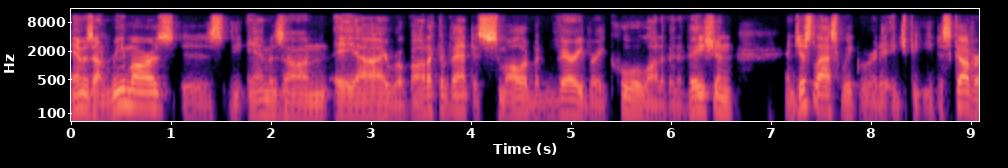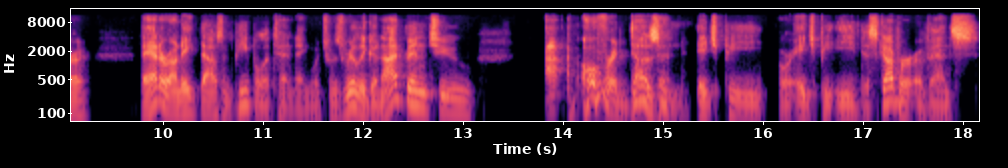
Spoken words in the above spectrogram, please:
Amazon re:MARS is the Amazon AI robotic event. It's smaller, but very, very cool, a lot of innovation. And just last week, we were at HPE Discover. They had around 8,000 people attending, which was really good. And I've been to uh, over a dozen HP or HPE Discover events,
